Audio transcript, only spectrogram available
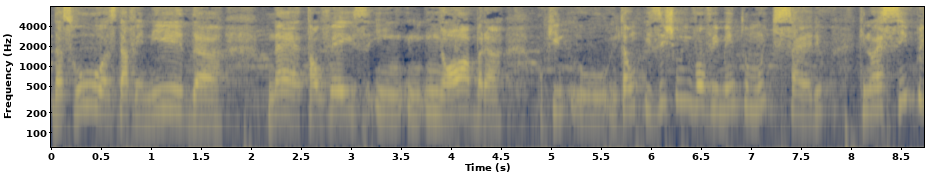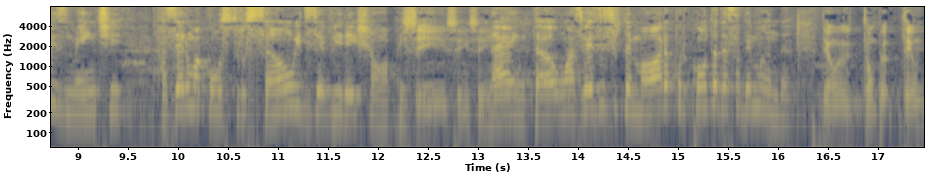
das ruas, da avenida, né? talvez em, em, em obra. O que, o, então, existe um envolvimento muito sério, que não é simplesmente fazer uma construção e dizer virei shopping. Sim, sim, sim. Né? Então, às vezes isso demora por conta dessa demanda. Tem um, então, tem um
